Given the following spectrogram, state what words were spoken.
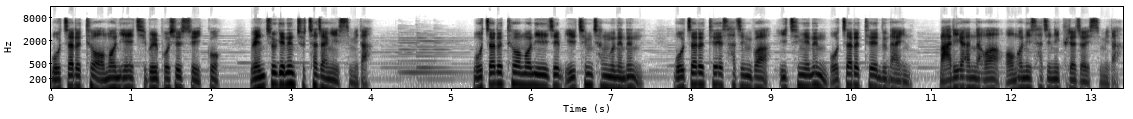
모차르트 어머니의 집을 보실 수 있고 왼쪽에는 주차장이 있습니다. 모차르트 어머니의 집 1층 창문에는 모차르트의 사진과 2층에는 모차르트의 누나인 마리아 안나와 어머니 사진이 그려져 있습니다.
